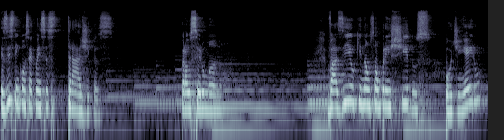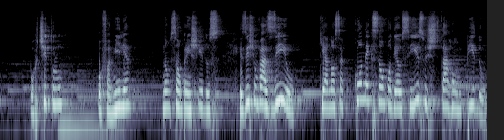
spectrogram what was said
Existem consequências trágicas para o ser humano. Vazio que não são preenchidos por dinheiro, por título, por família, não são preenchidos. Existe um vazio que é a nossa conexão com Deus, se isso está rompido,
